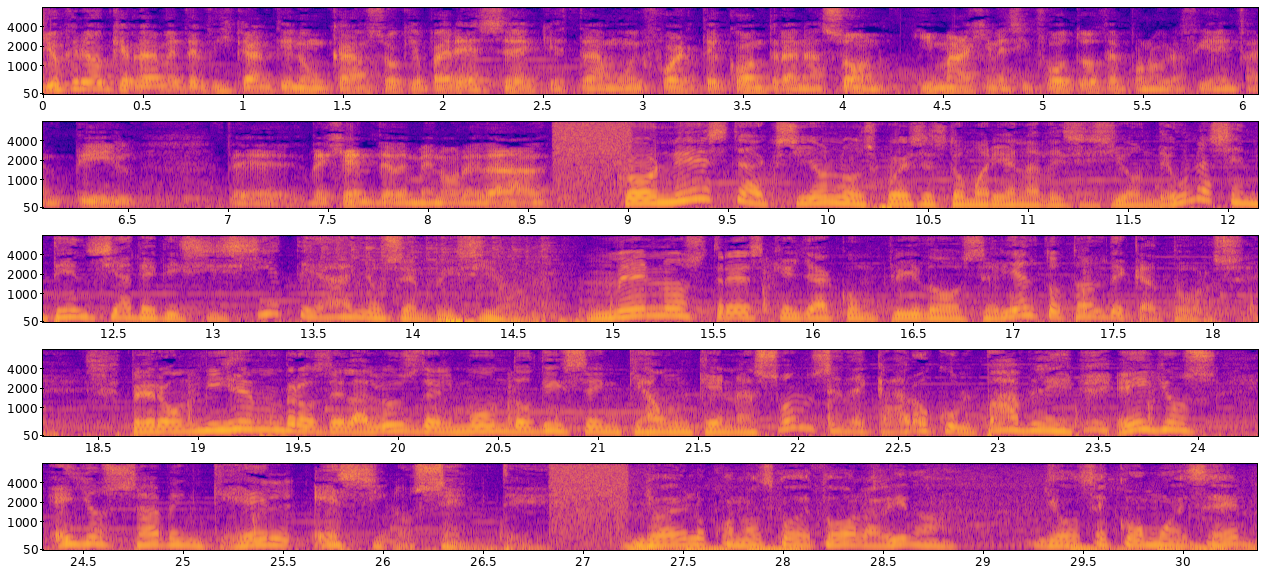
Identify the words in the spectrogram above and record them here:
Yo creo que realmente el fiscal tiene un caso que parece que está muy fuerte contra Nazón. Imágenes y fotos de pornografía infantil, de, de gente de menor edad. Con esta acción los jueces tomarían la decisión de una sentencia de 17 años en prisión. Menos tres que ya cumplido sería el total de 14. Pero miembros de la luz del mundo dicen que aunque Nazón se declaró culpable, ellos, ellos saben que él es inocente. Yo a él lo conozco de toda la vida. Yo sé cómo es él.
